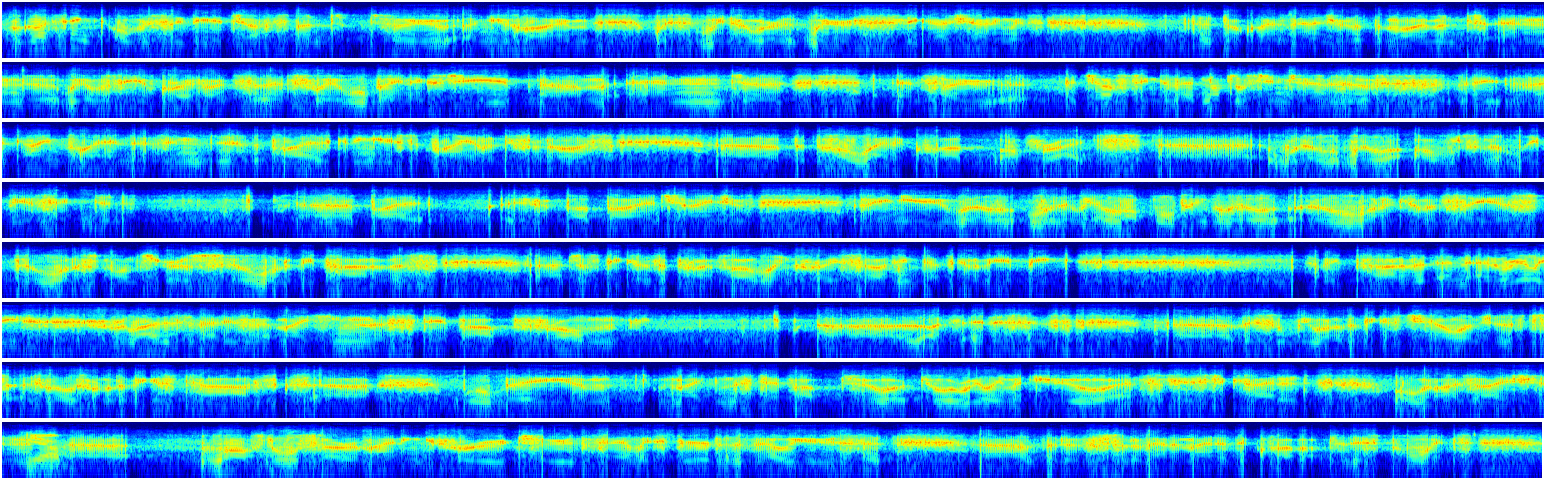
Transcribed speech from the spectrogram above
Look, I think obviously the adjustment to a new home, we, we know we're, we're negotiating uh, Docklands management at the moment, and uh, we obviously have great hopes that that's where we'll be next year. Um, and uh, and so adjusting to that, not just in terms of the, the game plan, as in the players getting used to playing on a different ice, uh, but the whole way the club operates uh, will will ultimately be affected uh, by you know, by, by a change of venue. Will, will there'll be a lot more people who who want to come and see us, who want to sponsor us, who want to be part of us, uh, just because the profile will increase. So I think that's going to be a big a big part of it. And, and really related to that is about making the step up from uh, in a sense, uh, this will be one of the biggest challenges to, as well as one of the biggest tasks, uh, will be um, making the step up to a, to a really mature and sophisticated organisation, Yep. uh, whilst also remaining true to the family spirit and the values that uh, that have sort of animated the club up to this point.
